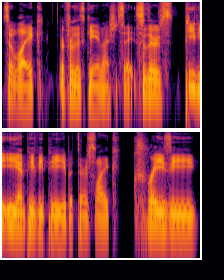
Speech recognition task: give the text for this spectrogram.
So like or for this game i should say. So there's pve and pvp but there's like crazy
